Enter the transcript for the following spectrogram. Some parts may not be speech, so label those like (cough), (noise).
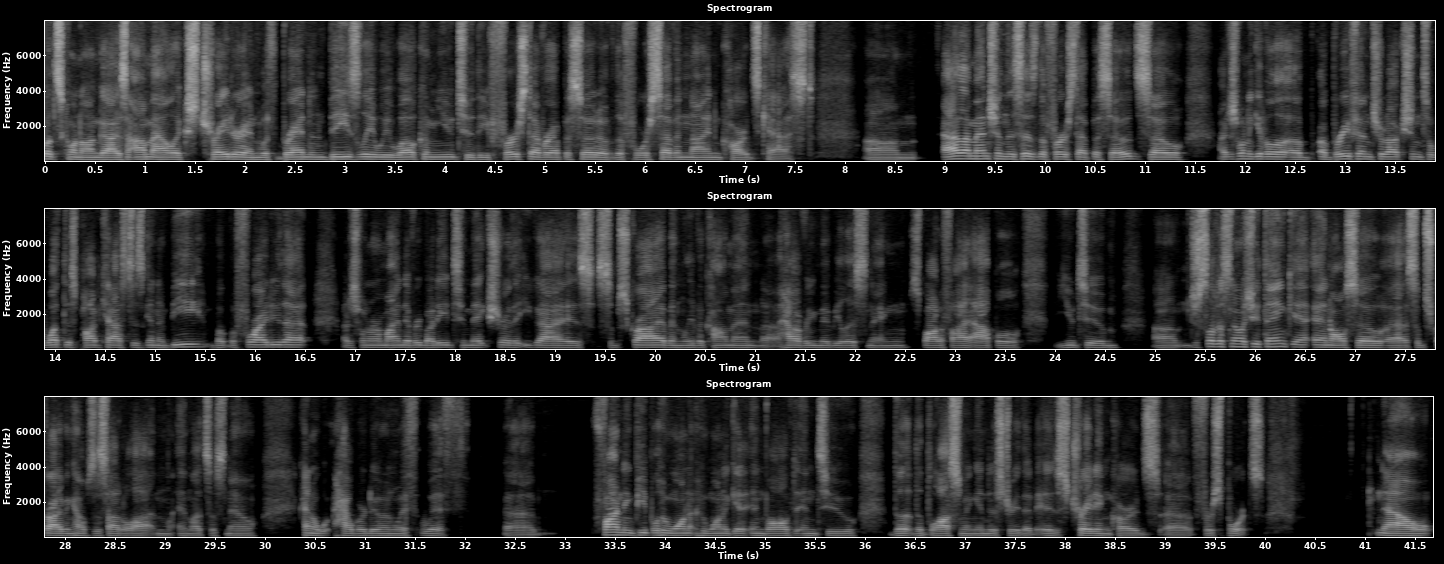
What's going on, guys? I'm Alex Trader, and with Brandon Beesley, we welcome you to the first ever episode of the 479 Cards Cast. Um, as I mentioned, this is the first episode, so I just want to give a, a, a brief introduction to what this podcast is going to be. But before I do that, I just want to remind everybody to make sure that you guys subscribe and leave a comment, uh, however you may be listening Spotify, Apple, YouTube. Um, just let us know what you think, and also uh, subscribing helps us out a lot and, and lets us know kind of how we're doing with with uh, finding people who want who want to get involved into the the blossoming industry that is trading cards uh, for sports. Now,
